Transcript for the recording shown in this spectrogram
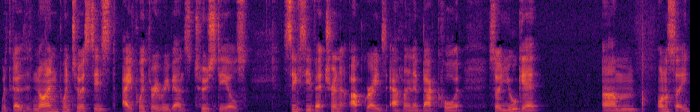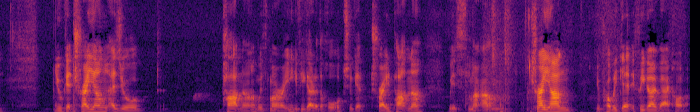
with goes with 9.2 assists, 8.3 rebounds, 2 steals. 60 veteran upgrades Atlanta backcourt. So you'll get, um, honestly, you'll get Trae Young as your partner with Murray if you go to the Hawks. You'll get trade partner with um, Trae Young. You'll probably get, if we go back, hold on.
